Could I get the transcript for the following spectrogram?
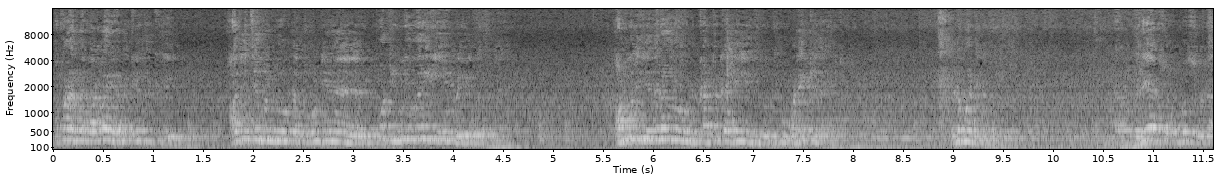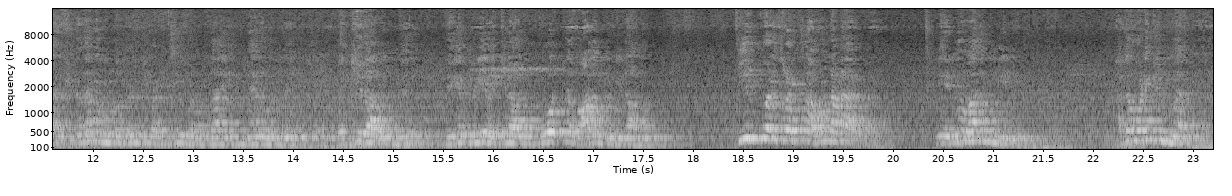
அப்புறம் அந்த வரலாறு எனக்கு எதுக்கு? ஆதித்யமன்னோட தோன்றின ரிப்போர்ட் இன்னும் வரைக்கும் ஏன் வெளியே வரல. அவங்களுக்கு எதிரான ஒரு கட்டுக்கதையை இது வந்து உடைக்கல. விட மாட்டேங்குது. பெரியார் சொல்லும்போது சொல்கிறார் என்னதான் நம்ம மக்களுக்கு படிச்சு வந்தா மேலே வந்து வக்கீலா வந்து மிகப்பெரிய வக்கீலா வந்து கோர்ட்டில் வாதம் பண்ணினாலும் தீர்ப்பு எடுக்கிற இடத்துல அவன் நாடா இருக்கான் நீ என்ன வாதம் பண்ணிட்டு அதை உடைக்கணுமா இருக்கு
